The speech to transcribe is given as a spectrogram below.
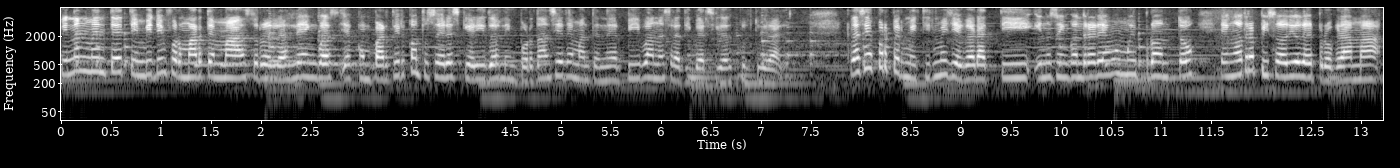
Finalmente, te invito a informarte más sobre las lenguas y a compartir con tus seres queridos la importancia de mantener viva nuestra diversidad cultural. Gracias por permitirme llegar a ti y nos encontraremos muy pronto en otro episodio del programa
